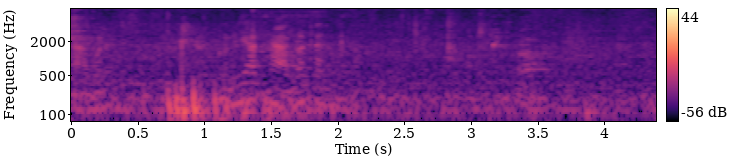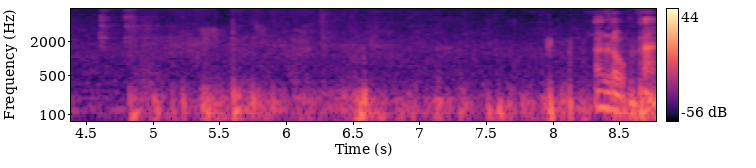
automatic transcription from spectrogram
ขออนุญาตถามแล้วกันอัลโหลอะ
